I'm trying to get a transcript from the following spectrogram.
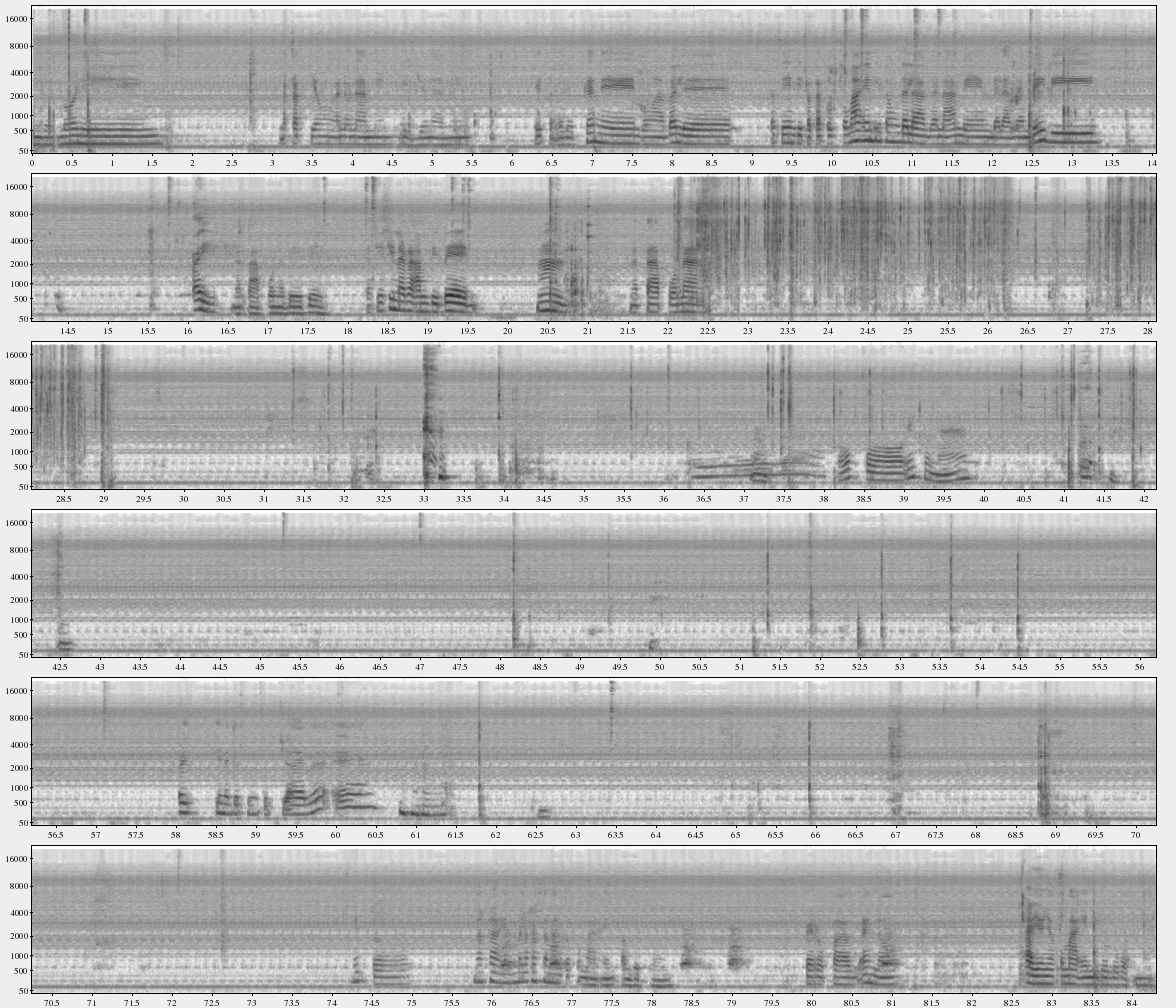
Good morning. Nakat yung ano namin, video namin. Ito ulit kami, bumabalik. Kasi hindi pa tapos kumain itong dalaga namin, dalagang baby. Ay, natapon na bebe. Kasi sinara ang bibig. Hmm, natapo na. Hmm. Opo, ito na. Hmm. Ay, kinagat yung kutsara eh. Ito, nakain, malakas naman to kumain pag gutom. Pero pag ano, ayaw niya kumain, niluluwa niya.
